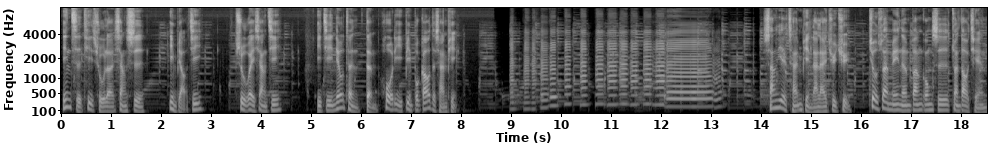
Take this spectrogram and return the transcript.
因此，剔除了像是印表机、数位相机以及 Newton 等获利并不高的产品。商业产品来来去去，就算没能帮公司赚到钱，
